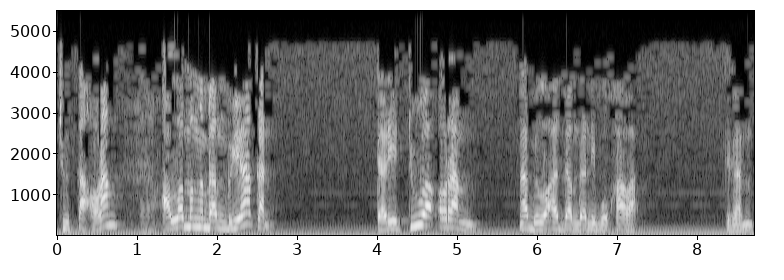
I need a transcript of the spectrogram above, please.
juta orang hmm. Allah mengembang biakan dari dua orang Nabi Adam dan Ibu Hawa dengan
